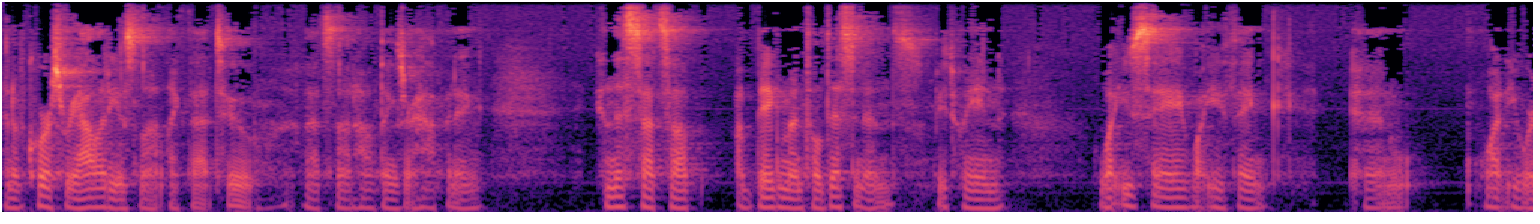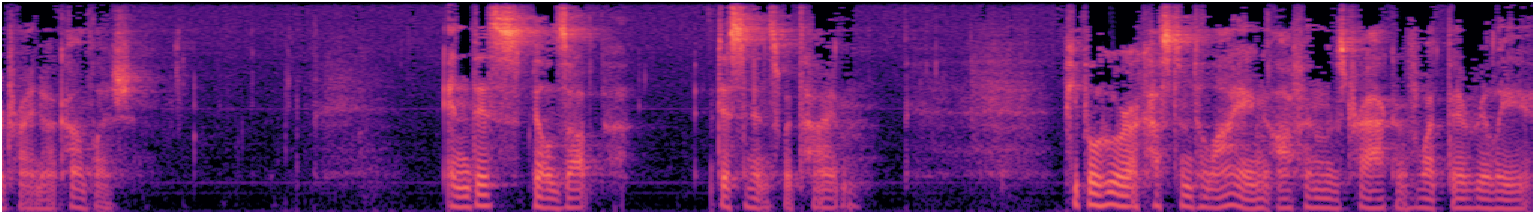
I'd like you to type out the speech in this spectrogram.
And of course, reality is not like that too. That's not how things are happening. And this sets up a big mental dissonance between what you say, what you think, and what you were trying to accomplish. And this builds up dissonance with time. People who are accustomed to lying often lose track of what they really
